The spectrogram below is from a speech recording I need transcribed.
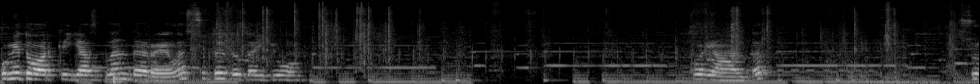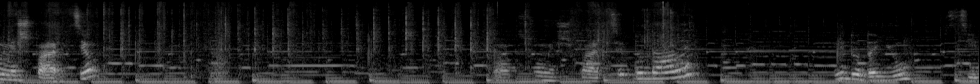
Помідорки я зблендерила, сюди додаю коріандр, суміш перців. Так, суміш перців додали і додаю сіль.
